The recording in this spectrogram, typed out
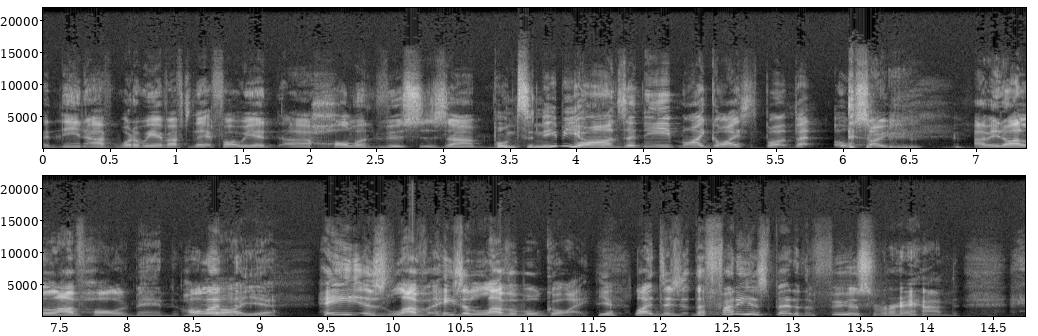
and then uh, what do we have after that fight? We had uh, Holland versus um, Ponzinibbio. My guy spot. But also, I mean, I love Holland, man. Holland. Oh, yeah. He is love. He's a lovable guy. Yeah. Like the funniest bit in the first round.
